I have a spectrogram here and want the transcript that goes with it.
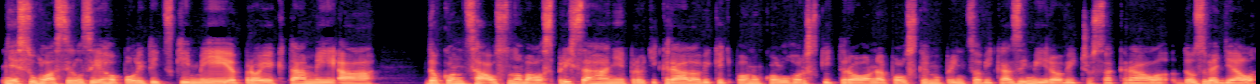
nesúhlasil s jeho politickými projektami a dokonca osnoval sprisahanie proti kráľovi, keď ponúkol uhorský trón polskému princovi Kazimírovi, čo sa král dozvedel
